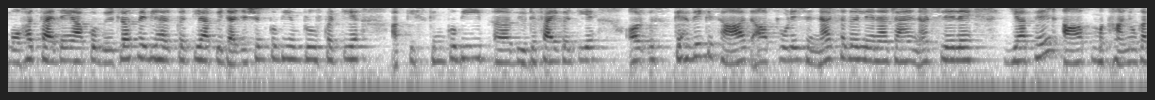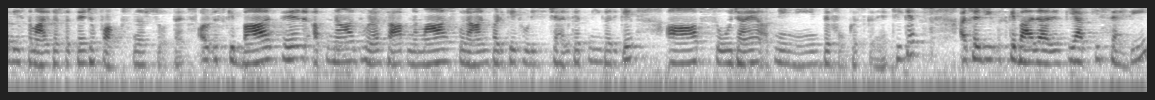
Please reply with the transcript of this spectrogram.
बहुत फ़ायदे हैं। आपको वेट लॉस में भी हेल्प करती है, आपके डाइजेशन को भी इम्प्रूव करती है, आपकी स्किन को भी ब्यूटिफाई करती है। और उस कहवे के साथ आप थोड़े से नट्स अगर लेना चाहें नट्स ले लें, या फिर आप मखानों का भी इस्तेमाल कर सकते हैं, जो फॉक्स नट्स होते हैं। और उसके बाद फिर अपना थोड़ा सा आप नमाज़, कुरान पढ़ के थोड़ी सी चहलकदमी करके आप सो जाएँ, अपनी नींद पे फोकस करें, ठीक है? अच्छा जी, उसके बाद आ जाती है आपकी सहरी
